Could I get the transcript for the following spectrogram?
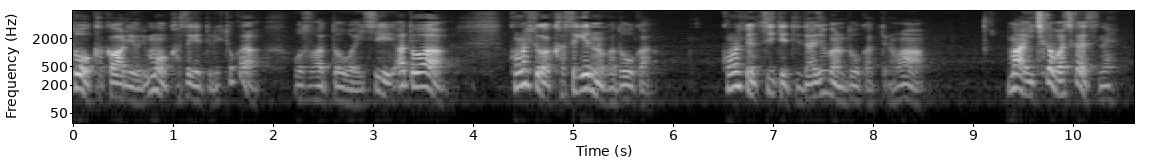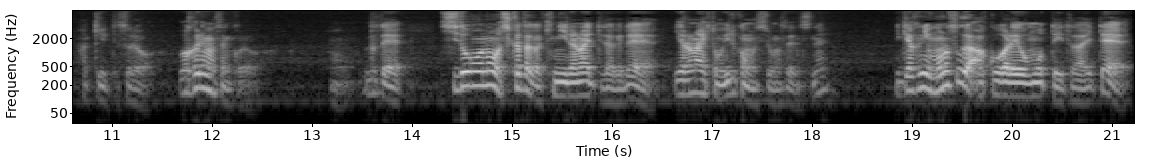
と関わるよりも稼げてる人から教わった方がいいしあとはこの人が稼げるのかどうかこの人についていって大丈夫なのどうかっていうのはまあ一か八かですね。はっきり言ってそれは。分かりませんこれは、うん、だって指導の仕方が気に入らないってだけでやらない人もいるかもしれませんしね。逆にものすごい憧れを持っていただいて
